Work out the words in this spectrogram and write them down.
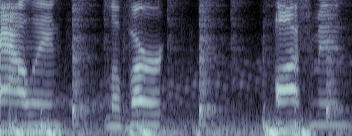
Allen, LeVert, Osman.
